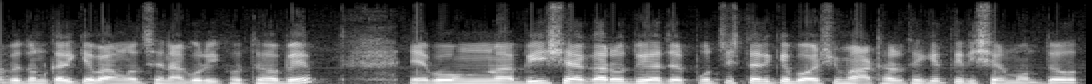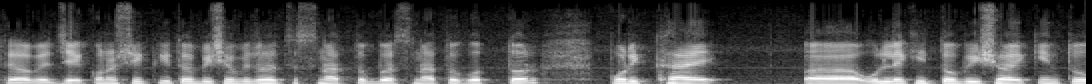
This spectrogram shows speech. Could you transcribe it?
আবেদনকারীকে বাংলাদেশের নাগরিক হতে হবে এবং বিশ এগারো দুই হাজার পঁচিশ তারিখে বয়সীমা আঠারো থেকে তিরিশের মধ্যে হতে হবে। যে কোনো স্বীকৃত বিশ্ববিদ্যালয় স্নাতক বা স্নাতকোত্তর পরীক্ষায় উল্লেখিত বিষয়ে কিন্তু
